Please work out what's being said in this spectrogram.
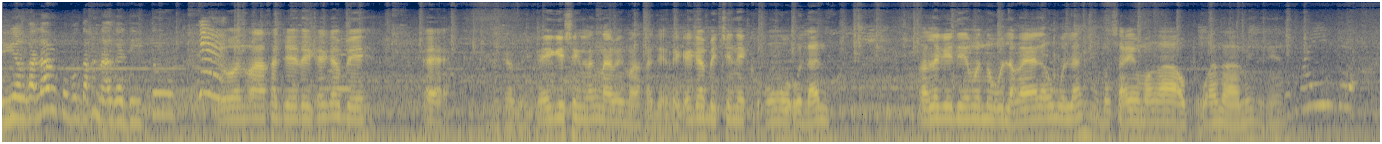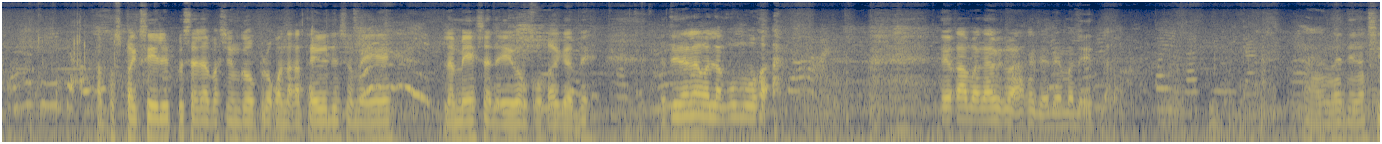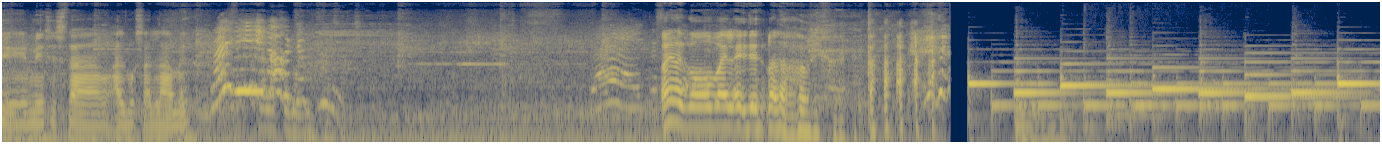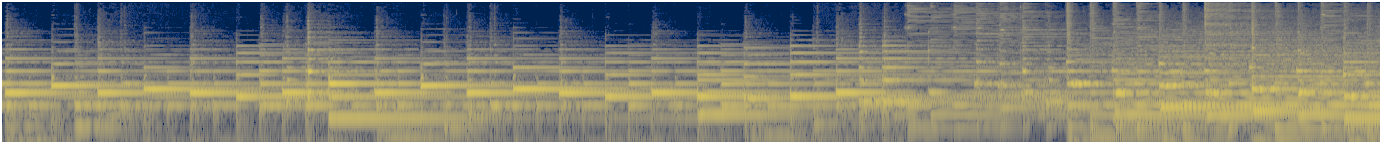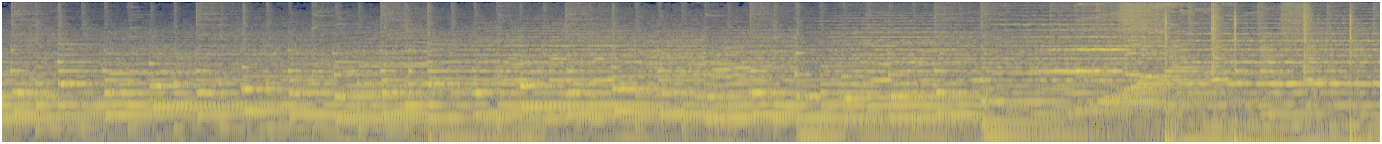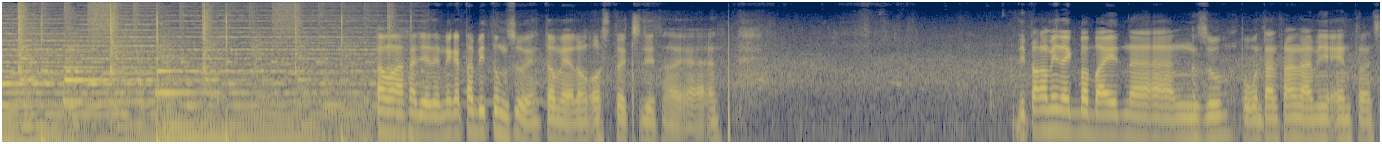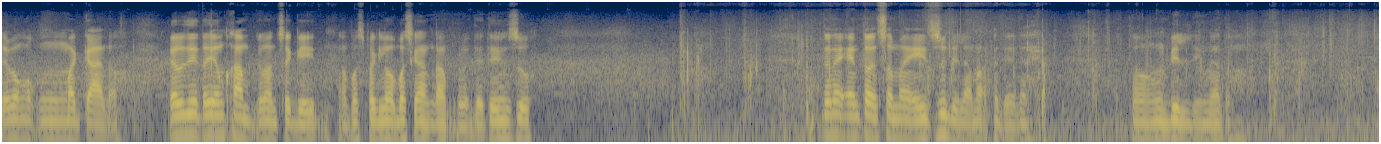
Tingnan ka lang, pupunta ka na agad dito. Yun mga ka-Jerry, kagabi, eh, kagabi, kagigising lang namin mga ka-Jerry. Kagabi, chinek ko kung uulan. Nalagay din naman ng ulan, kaya lang umulan. Nabasa yung mga upuan namin. Ayan. Tapos pagsilip ko sa labas, yung GoPro ko nakatayo dun sa may lamesa na iwan ko kagabi. At na lang walang kumuha. yung kama namin mga ka-Jerry, maliit lang. Ah, ready na si Mrs. ng almusal namin. Ay, nag-mobile legend pala kami. Dyan, may katabi tong zoo eh. Ito merong ostrich dito. Ayan. Di pa kami nagbabayad ng zoo. Pupuntahan pa namin yung entrance. Ewan ko kung magkano. Pero dito yung campground sa gate. Tapos pag lumabas ka ng campground, dito yung zoo. Ito na yung entrance sa may zoo nila mga kadena. Itong building na to.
